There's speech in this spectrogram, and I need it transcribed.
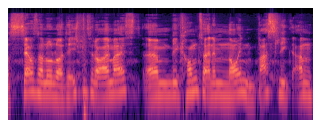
servus, hallo Leute, ich bin's wieder Eimeist. Ähm, willkommen zu einem neuen Was liegt an?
